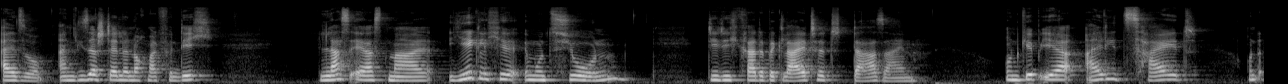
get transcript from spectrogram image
Also, an dieser Stelle nochmal für dich, lass erstmal jegliche Emotion, die dich gerade begleitet, da sein. Und gib ihr all die Zeit und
